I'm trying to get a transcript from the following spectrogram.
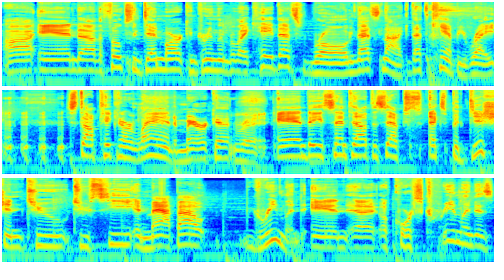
Uh, and uh, the folks in Denmark and Greenland were like, "Hey, that's wrong. That's not. That can't be right. Stop taking our land, America." Right. And they sent out this ex- expedition to to see and map out. Greenland, and uh, of course, Greenland is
